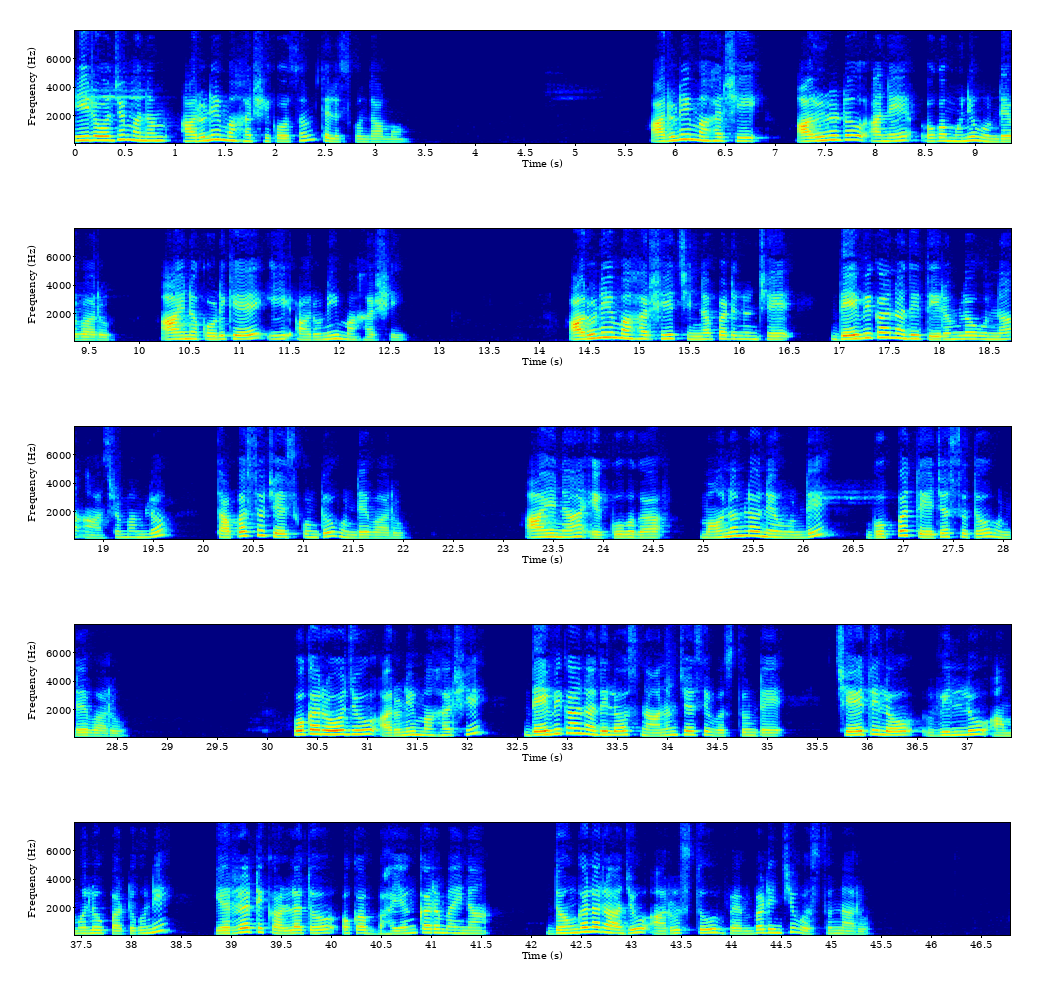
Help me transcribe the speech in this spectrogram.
ఈరోజు మనం అరుణి మహర్షి కోసం తెలుసుకుందాము. అరుణి మహర్షి అరుణుడు అనే ఒక ముని ఉండేవారు. ఆయన కొడుకే ఈ అరుణి మహర్షి. అరుణి మహర్షి చిన్నప్పటి నుంచే దేవికా నది తీరంలో ఉన్న ఆశ్రమంలో తపస్సు చేసుకుంటూ ఉండేవారు. ఆయన ఎక్కువగా మౌనంలోనే ఉండి గొప్ప తేజస్సుతో ఉండేవారు. ఒకరోజు అరుణి మహర్షి దేవికా నదిలో స్నానం చేసి వస్తుంటే చేతిలో విల్లు అమ్ములు పట్టుకుని ఎర్రటి కళ్ళతో ఒక భయంకరమైన దొంగల రాజు అరుస్తూ వెంబడించి వస్తున్నారు.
